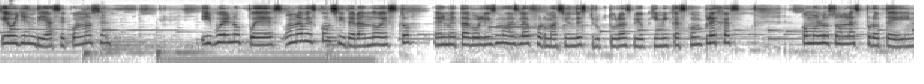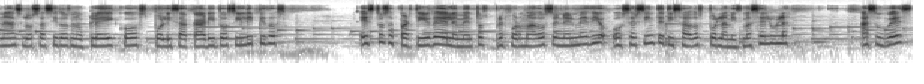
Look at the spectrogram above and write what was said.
que hoy en día se conocen. Y bueno, pues una vez considerando esto, el metabolismo es la formación de estructuras bioquímicas complejas, como lo son las proteínas, los ácidos nucleicos, polisacáridos y lípidos. Estos a partir de elementos preformados en el medio o ser sintetizados por la misma célula. A su vez,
